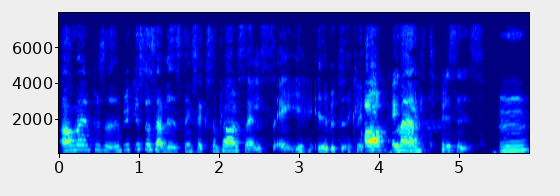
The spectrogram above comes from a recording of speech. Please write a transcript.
Ja men precis, det brukar stå så här visningsexemplar säljs ej i butik liksom. Ja Men- exakt, precis. Mm.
